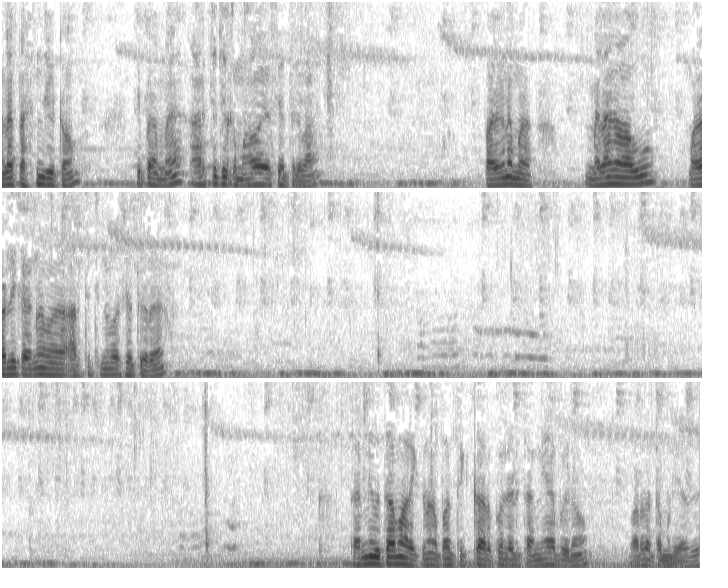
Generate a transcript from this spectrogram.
நல்லா பிசைஞ்சுக்கிட்டோம். இப்போ நம்ம அரைச்சி வச்சுருக்க மாவை சேர்த்துக்கலாம். பாருங்கள் நம்ம மிளகாவும் மரளி கிழங்கும் நம்ம அரைச்சி சின்னதாக சேர்த்துக்கிறேன். தண்ணி ஊற்றாமல் அரைக்கணும். அப்போ திக்காக இருக்கும். இல்லாட்டி தண்ணியாக போயிடும். வடை தட்ட முடியாது.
